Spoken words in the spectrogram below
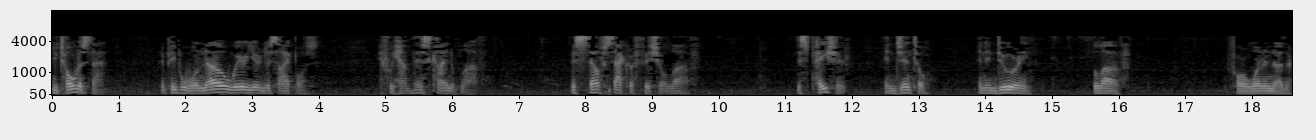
You told us that. And people will know we're your disciples if we have this kind of love, this self sacrificial love, this patient and gentle and enduring love for one another.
